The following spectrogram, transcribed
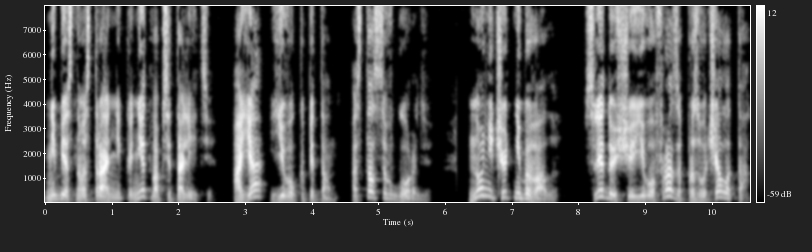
Небесного странника нет в апситолете, а я, его капитан, остался в городе. Но ничуть не бывало. Следующая его фраза прозвучала так.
